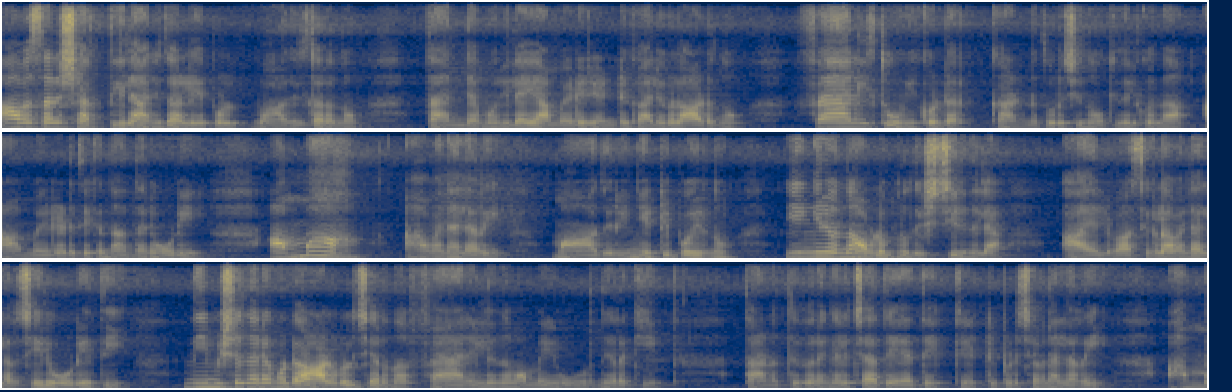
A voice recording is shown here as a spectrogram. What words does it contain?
അവസാനം ശക്തിയിൽ ആഞ്ഞു തള്ളിയപ്പോൾ വാതിൽ തുറന്നു. തന്റെ മുന്നിലായി അമ്മയുടെ രണ്ട് കാലുകൾ ആടുന്നു. ഫാനിൽ തൂങ്ങിക്കൊണ്ട് കണ്ണു തുറച്ച് നോക്കി നിൽക്കുന്ന അമ്മയുടെ അടുത്തേക്ക് നന്ദൻ ഓടി. അമ്മ! അവനലറി മാധുരി ഞെട്ടിപ്പോയിരുന്നു. ഇങ്ങനെയൊന്നും അവളും പ്രതീക്ഷിച്ചിരുന്നില്ല. അയൽവാസികൾ അവന്റെ അലർച്ചയിൽ ഓടിയെത്തി. നിമിഷ നേരം കൊണ്ട് ആളുകൾ ചേർന്ന് ഫാനിൽ നിന്നും അമ്മയെ ഊർന്നിറക്കി. തണുത്ത് വിറങ്ങലിച്ച ദേഹത്തെ കെട്ടിപ്പിടിച്ചവൻ അലറി. അമ്മ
